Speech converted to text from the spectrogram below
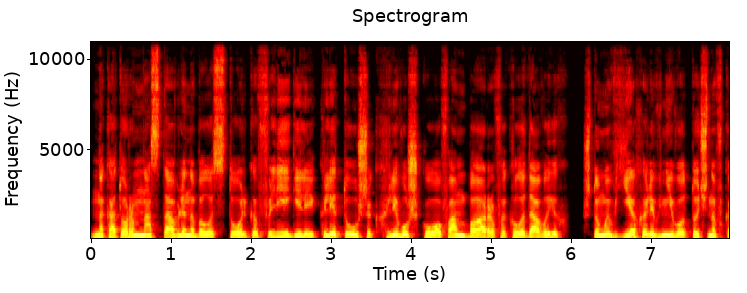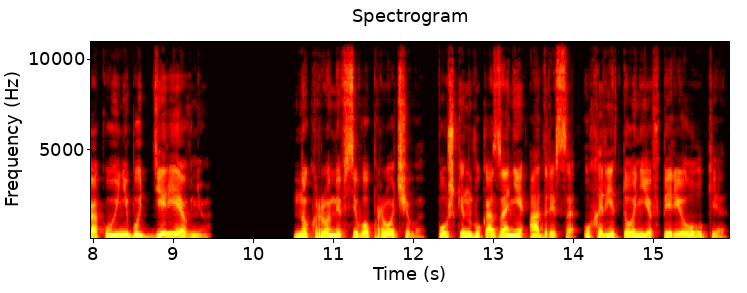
на котором наставлено было столько флигелей, клетушек, хлевушков, амбаров и кладовых, что мы въехали в него точно в какую-нибудь деревню. Но кроме всего прочего, Пушкин в указании адреса у Харитонья в переулке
